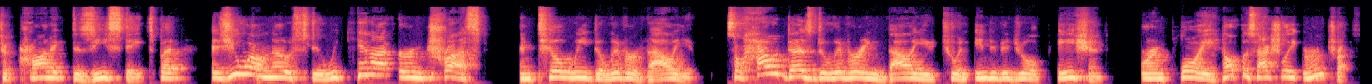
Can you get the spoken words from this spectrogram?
to chronic disease states. But as you well know, Stu, we cannot earn trust until we deliver value. So, how does delivering value to an individual patient or employee help us actually earn trust?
